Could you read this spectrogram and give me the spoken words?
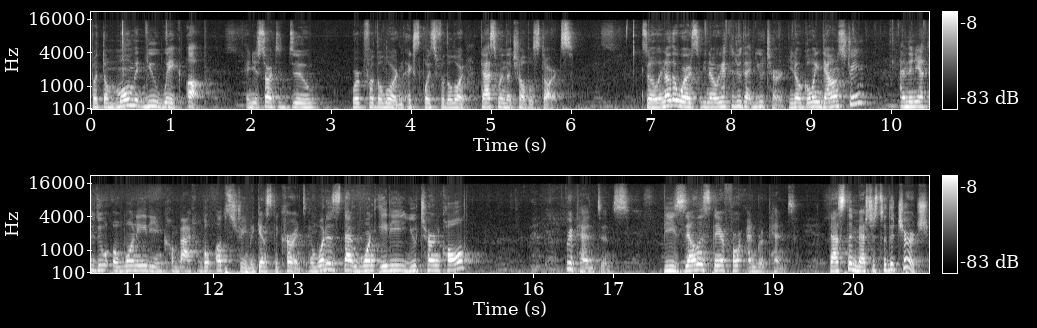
but the moment you wake up and you start to do work for the Lord and exploits for the Lord, that's when the trouble starts. So in other words, you know, we have to do that U-turn. You know, going downstream, and then you have to do a 180 and come back and go upstream against the current. And what is that 180 U-turn called? Repentance. Be zealous, therefore, and repent. That's the message to the church.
